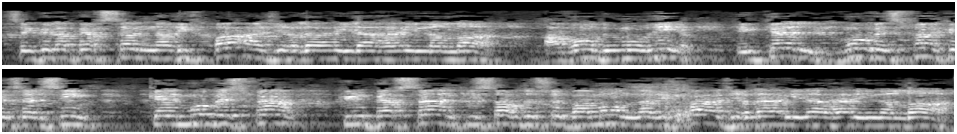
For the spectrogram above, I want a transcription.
c'est que la personne n'arrive pas à dire la ilaha illallah avant de mourir. Et quelle mauvaise fin que celle-ci. Quelle mauvaise fin qu'une personne qui sort de ce bas monde n'arrive pas à dire la ilaha illallah.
